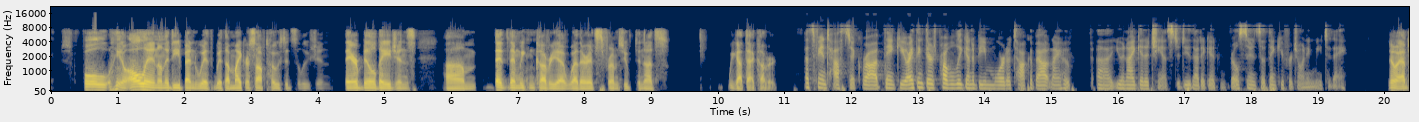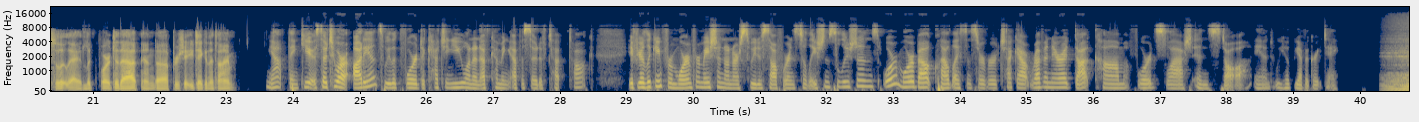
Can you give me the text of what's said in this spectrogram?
full, you know, all in on the deep end with with a Microsoft hosted solution, their build agents, um, then, then we can cover you whether it's from soup to nuts. We got that covered. That's fantastic, Rob. Thank you. I think there's probably going to be more to talk about, and I hope uh, you and I get a chance to do that again real soon. So thank you for joining me today. No, absolutely. I look forward to that and uh, appreciate you taking the time. Yeah, thank you. So, to our audience, we look forward to catching you on an upcoming episode of Tech Talk. If you're looking for more information on our suite of software installation solutions or more about Cloud License Server, check out revenera.com forward slash install. And we hope you have a great day.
